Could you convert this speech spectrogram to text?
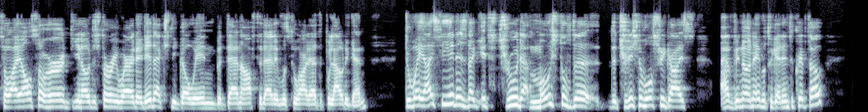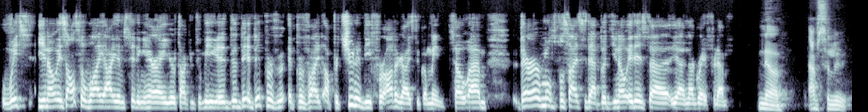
So I also heard, you know, the story where they did actually go in, but then after that it was too hard, they had to pull out again. The way I see it is like it's true that most of the the traditional Wall Street guys have been unable to get into crypto which you know is also why I am sitting here and you're talking to me. It, it did prov- it provide opportunity for other guys to come in. So um, there are multiple sides to that, but you know it is uh, yeah not great for them. No, absolutely.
